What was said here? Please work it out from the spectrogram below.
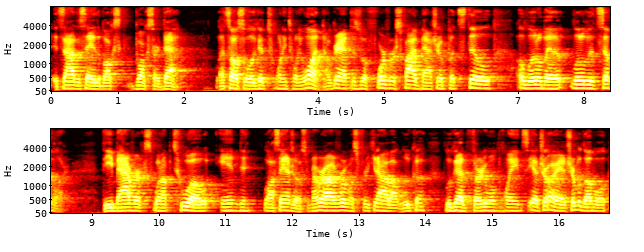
it's not to say the Bucks Bucks are dead. Let's also look at 2021. Now, grant this was a four versus five matchup, but still a little bit a little bit similar the Mavericks went up 2-0 in Los Angeles. Remember how everyone was freaking out about Luka? Luka had 31 points. He had, he had a triple double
